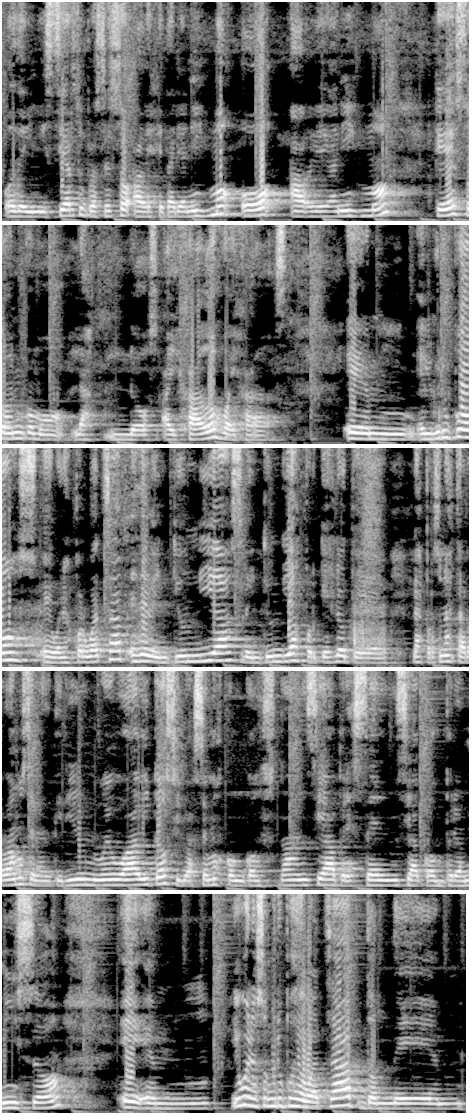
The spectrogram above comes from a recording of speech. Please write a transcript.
o de iniciar su proceso a vegetarianismo o a veganismo, que son como los ahijados o ahijadas. Em, el grupo, eh, bueno, es por WhatsApp, es de 21 días, 21 días porque es lo que las personas tardamos en adquirir un nuevo hábito si lo hacemos con constancia, presencia, compromiso. Em, y bueno, son grupos de WhatsApp donde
